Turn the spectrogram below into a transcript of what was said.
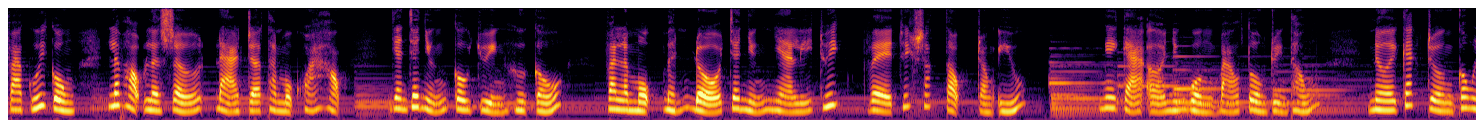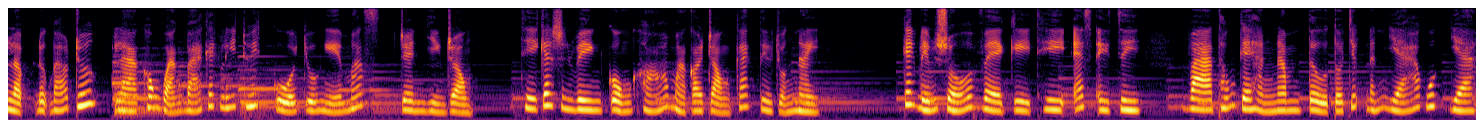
Và cuối cùng, lớp học lịch sử đã trở thành một khóa học dành cho những câu chuyện hư cấu và là một bến đỗ cho những nhà lý thuyết về thuyết sắc tộc trọng yếu. Ngay cả ở những quần bảo tồn truyền thống, nơi các trường công lập được báo trước là không quảng bá các lý thuyết của chủ nghĩa Marx trên diện rộng – thì các sinh viên cũng khó mà coi trọng các tiêu chuẩn này. Các điểm số về kỳ thi SAT và thống kê hàng năm từ Tổ chức Đánh giá Quốc gia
